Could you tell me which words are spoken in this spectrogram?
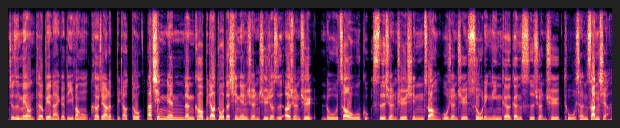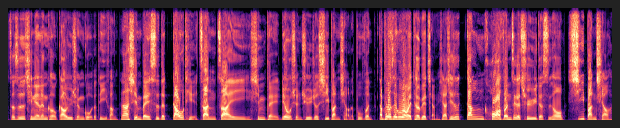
就是没有特别哪一个地方客家人比较多。那青年人口比较多的青年选区就是二选区泸州五股，四选区新庄，五选区树林莺歌跟十选区土城三峡，这是青年人口高于全国的地方。那新北市的高铁站在新北六选区，就西板桥的部分。那不过这部分我也特别讲一下，其实刚划分这个区域的时候。西板桥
